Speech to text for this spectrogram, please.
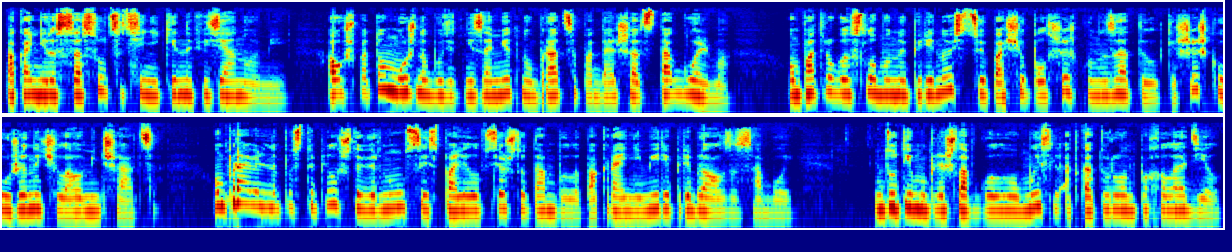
пока не рассосутся синяки на физиономии. А уж потом можно будет незаметно убраться подальше от Стокгольма. Он потрогал сломанную переносицу и пощупал шишку на затылке. Шишка уже начала уменьшаться. Он правильно поступил, что вернулся и спалил все, что там было, по крайней мере, прибрал за собой. И тут ему пришла в голову мысль, от которой он похолодел.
